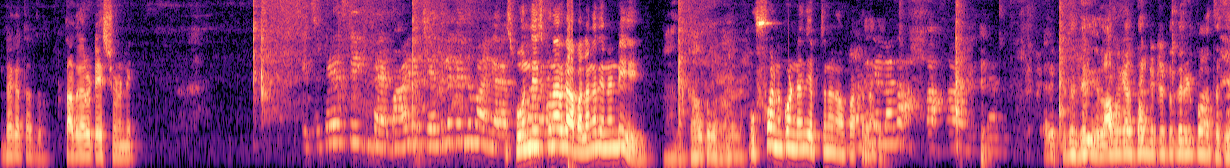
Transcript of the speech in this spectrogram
అంతే కదా తాతగారు టేస్ట్ చూడండి. స్పూన్ తీసుకున్నారు కా పల్లంగా తినండి. ఉఫ్ అనుకోండి అని చెప్తున్నాను ఆ పక్కన. లోపలికి వెళ్తా ఇటు తిరిగిపోతుంది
